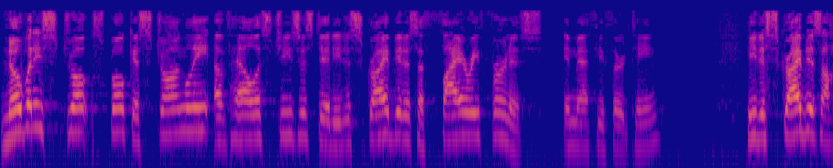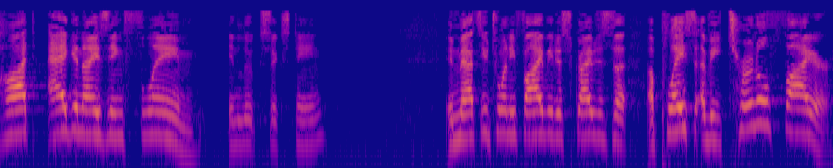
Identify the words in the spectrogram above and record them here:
Nobody stro- spoke as strongly of hell as Jesus did. He described it as a fiery furnace in Matthew 13. He described it as a hot, agonizing flame in Luke 16. In Matthew 25, he describes it as a, a place of eternal fire.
